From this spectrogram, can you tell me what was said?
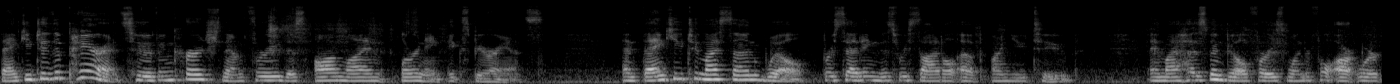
Thank you to the parents who have encouraged them through this online learning experience. And thank you to my son Will for setting this recital up on YouTube, and my husband Bill for his wonderful artwork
